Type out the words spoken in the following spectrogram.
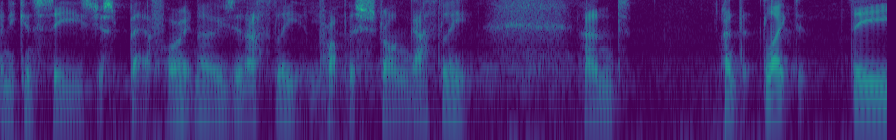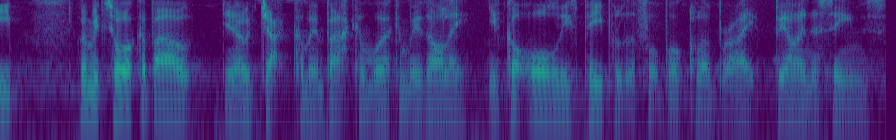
and you can see he's just better for it now. He's an athlete, a proper strong athlete, and and like the when we talk about you know Jack coming back and working with Ollie, you've got all these people at the football club, right, behind the scenes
